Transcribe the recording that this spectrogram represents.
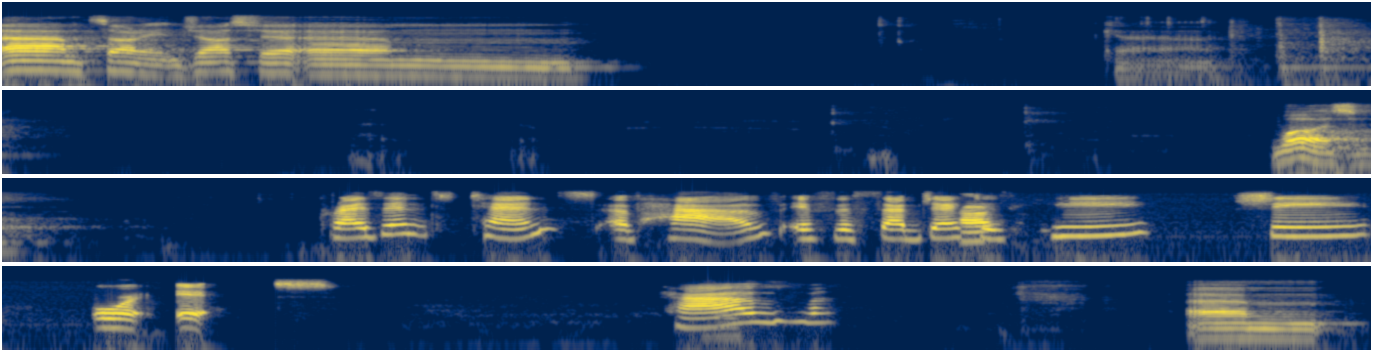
Um, sorry, Josh. uh, Um, was Present tense of have if the subject Have. is he, she, or it. Have, um,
